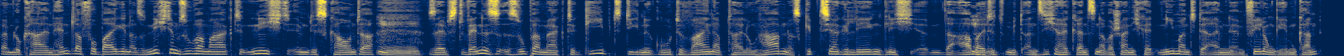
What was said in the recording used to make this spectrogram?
beim lokalen Händler vorbeigehen, also nicht im Supermarkt, nicht im Discounter. Mhm. Selbst wenn es Supermärkte gibt, die eine gute Weinabteilung haben, das gibt's ja gelegentlich, ähm, da arbeitet Mhm. mit an Sicherheit grenzender Wahrscheinlichkeit niemand, der einem eine Empfehlung geben kann.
